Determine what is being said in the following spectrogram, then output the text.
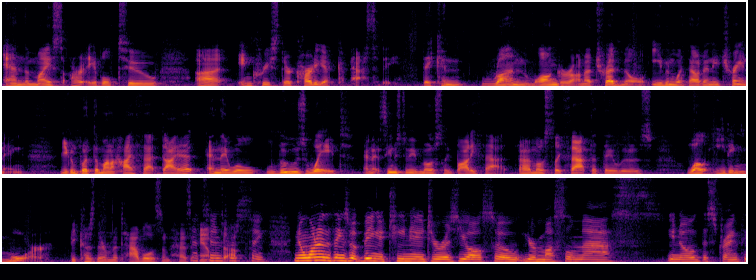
and the mice are able to uh, increase their cardiac capacity. They can run longer on a treadmill even without any training. You can put them on a high fat diet and they will lose weight, and it seems to be mostly body fat, uh, mostly fat that they lose, while eating more because their metabolism has That's amped up. interesting. Now, one of the things about being a teenager is you also your muscle mass. You know the strength.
